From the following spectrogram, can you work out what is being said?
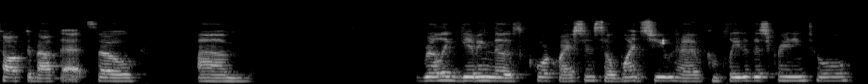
talked about that. So, um, really giving those core questions. So once you have completed the screening tool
